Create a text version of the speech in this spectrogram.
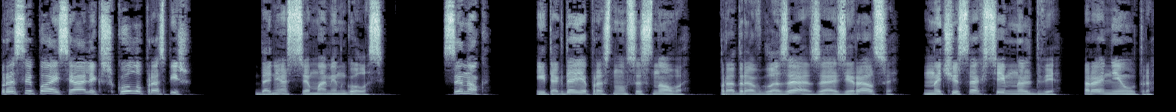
«Просыпайся, Алекс, школу проспишь!» Донесся мамин голос. «Сынок!» И тогда я проснулся снова. Продрав глаза, заозирался. На часах 7.02, раннее утро.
